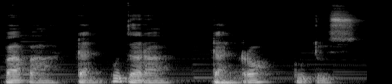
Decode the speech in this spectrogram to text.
Bapa dan Putera dan Roh Kudus.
